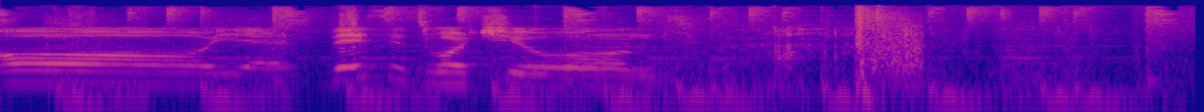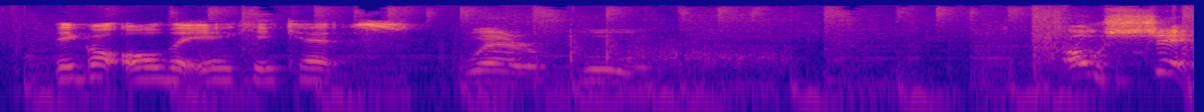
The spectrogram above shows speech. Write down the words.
Oh, yes, this is what you want. They got all the AK kits. Where? Who? Oh shit!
